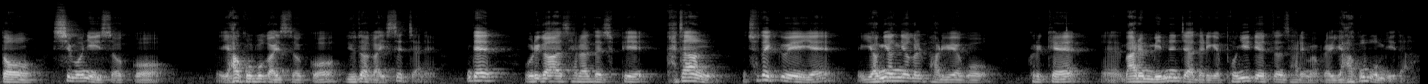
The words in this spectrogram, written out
또 시몬이 있었고 야고보가 있었고 유다가 있었잖아요. 근데 우리가 잘 알다시피 가장 초대교회에 영향력을 발휘하고 그렇게 많은 믿는 자들에게 본이 되었던 사람이 바로 야고보입니다.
